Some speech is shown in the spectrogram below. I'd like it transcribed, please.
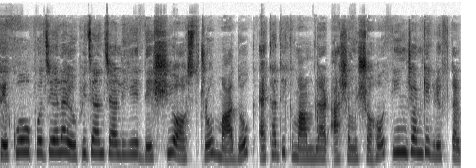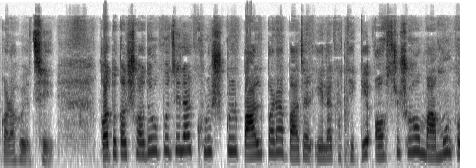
পেকুয়া উপজেলায় অভিযান চালিয়ে দেশীয় অস্ত্র, মাদক, একাধিক মামলার আসামিসহ তিনজনকে গ্রেফতার করা হয়েছে। গতকাল সদর উপজেলার খুরুশকুল পালপাড়া বাজার এলাকা থেকে অস্ত্রসহ মামুন ও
